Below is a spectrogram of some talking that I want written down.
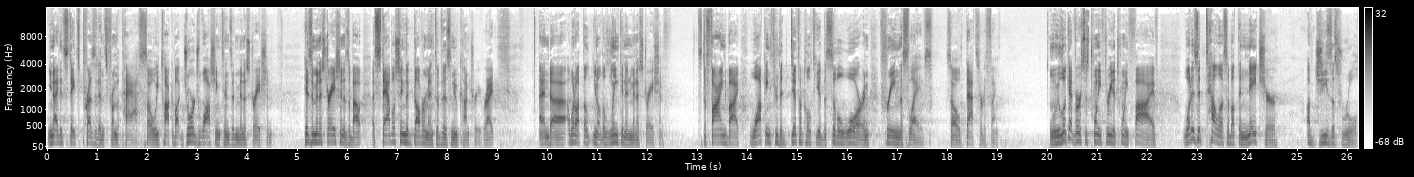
United States presidents from the past. So we talk about George Washington's administration. His administration is about establishing the government of this new country, right? And uh, what about the, you know, the Lincoln administration? It's defined by walking through the difficulty of the Civil War and freeing the slaves. So, that sort of thing. When we look at verses 23 to 25, what does it tell us about the nature of Jesus' rule?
